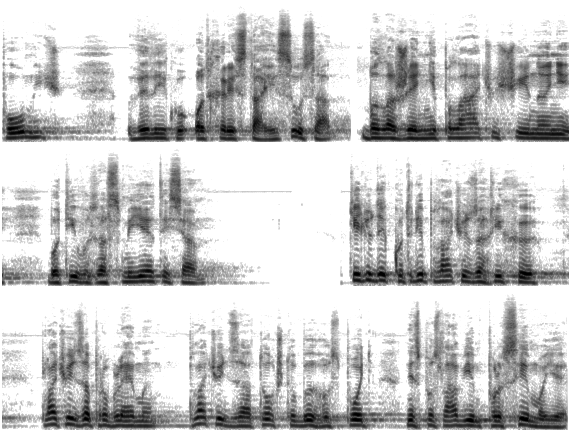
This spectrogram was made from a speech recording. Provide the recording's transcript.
поміч велику від Христа Ісуса. Блаженні плачущі нині, бо ті засмієтеся. Ті люди, котрі плачуть за гріхи, плачуть за проблеми, плачуть за те, щоб Господь не спослав їм проси моє.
